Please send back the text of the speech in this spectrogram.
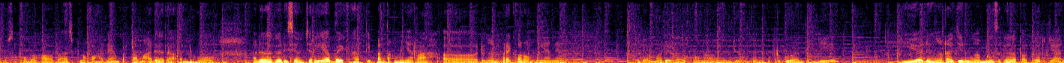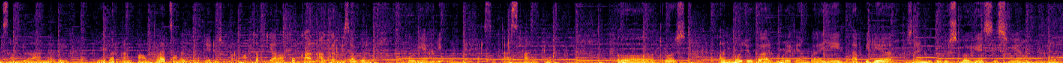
terus aku bakal bahas penokohannya. Yang pertama ada Ra Eun Ho, adalah gadis yang ceria, baik hati, pantang menyerah uh, dengan perekonomian yang tidak memadai untuk melanjutkan ke perguruan tinggi. Dia dengan rajin mengambil segala pekerjaan sambilan dari menyebarkan pamflet sampai bekerja di supermarket ia lakukan agar bisa berkuliah di Universitas Hankook. Uh, terus Anho juga murid yang baik, tapi dia sering dituduh sebagai siswi yang buruk.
